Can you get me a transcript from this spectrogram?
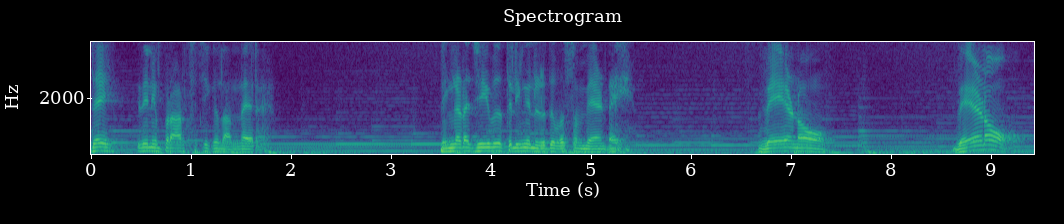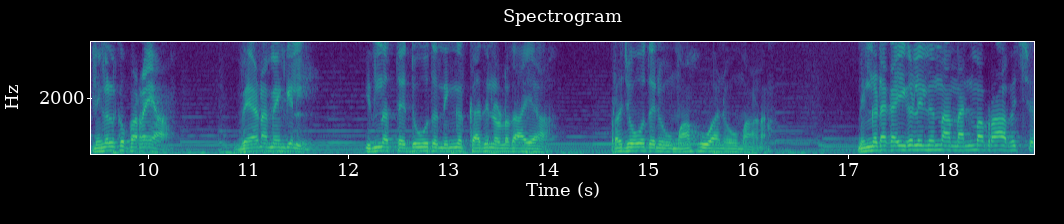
ദേ ഇതിനും പ്രാർത്ഥിച്ചിരിക്കുന്ന അന്നേരെ. നിങ്ങളുടെ ജീവിതത്തിൽ ഇങ്ങനെ ഒരു ദിവസം വേണ്ടേ? വേണോ? വേണോ? നിങ്ങൾക്ക് പറയാം. വേണമെങ്കിൽ ഇന്നത്തെ ദൂത് നിങ്ങൾക്ക് അതിനുള്ളതായ പ്രചോദനവും ആഹ്വാനവുമാണ്. നിങ്ങളുടെ കൈകളിൽ നിന്ന് ആ നന്മ പ്രാപിച്ച്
